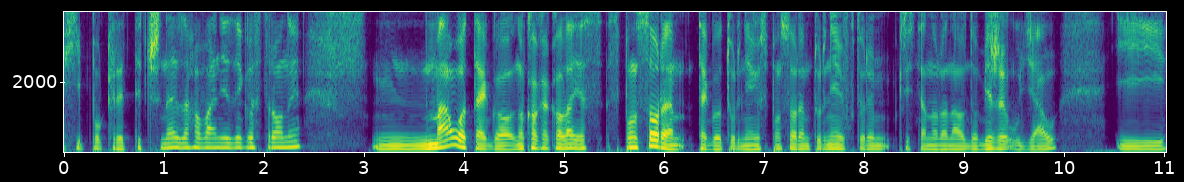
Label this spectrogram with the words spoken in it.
hipokrytyczne zachowanie z jego strony. Mm, mało tego, no Coca-Cola jest sponsorem tego turnieju, sponsorem turnieju, w którym Cristiano Ronaldo bierze udział i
